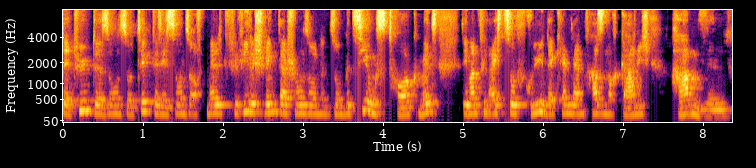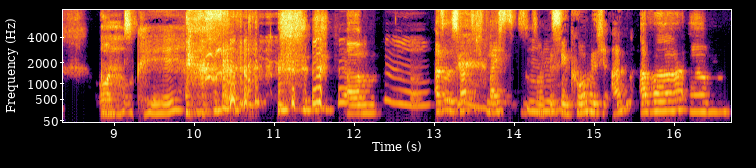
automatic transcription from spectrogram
der Typ, der so und so tickt, der sich so und so oft meldet, für viele schwingt da schon so, ein, so ein Beziehungstalk mit, den man vielleicht so früh in der Kennenlernphase noch gar nicht haben will. Und ah, okay. ähm, also es hört sich vielleicht so ein mhm. bisschen komisch an, aber ähm,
